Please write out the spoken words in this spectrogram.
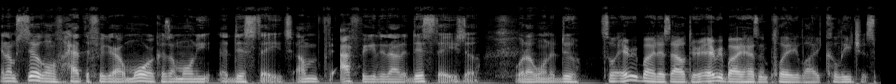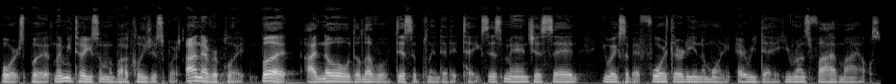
and I'm still gonna have to figure out more because I'm only at this stage. I'm I figured it out at this stage though, what I want to do. So everybody that's out there, everybody hasn't played like collegiate sports, but let me tell you something about collegiate sports. I never played, but I know the level of discipline that it takes. This man just said he wakes up at 4:30 in the morning every day. He runs five miles.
